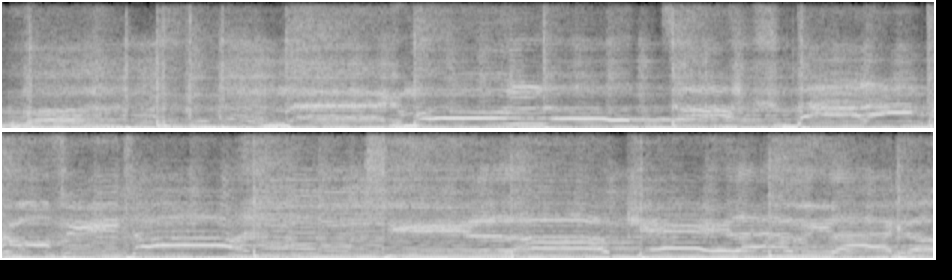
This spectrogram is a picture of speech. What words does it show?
magva Megmondotta Bálám proféta Csillagkéle világra.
